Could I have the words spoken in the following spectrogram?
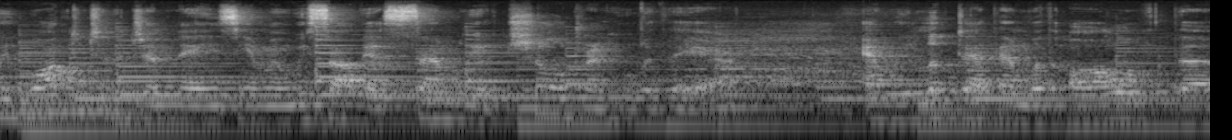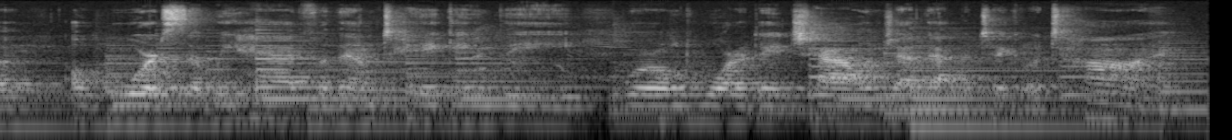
we walked into the gymnasium and we saw the assembly of children who were there, and we looked at them with all of the awards that we had for them taking the World Water Day Challenge at that particular time,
